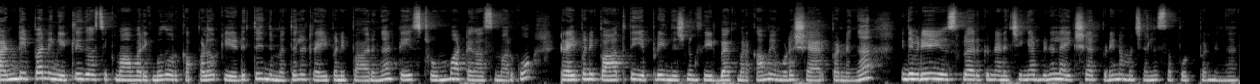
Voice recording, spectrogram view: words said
கண்டிப்பாக நீங்கள் இட்லி தோசைக்கு மாவு வரைக்கும் போது ஒரு கப்பளவுக்கு எடுத்து இந்த மெத்தில் ட்ரை பண்ணி பாருங்கள் டேஸ்ட் ரொம்ப அட்டகாசமாக இருக்கும். ட்ரை பண்ணி பார்த்துட்டு எப்படி இருந்துச்சுன்னு ஃபீட்பேக் மறக்காமல் எங்கூட ஷேர் பண்ணுங்கள் இந்த வீடியோ யூஸ்ஃபுல்லாக இருக்குன்னு நினச்சிங்க அப்படின்னா லைக் ஷேர் பண்ணி நம்ம சேனலை சப்போர்ட் பண்ணுங்கள்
